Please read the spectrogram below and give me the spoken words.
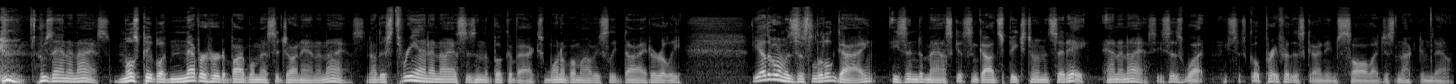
who's Ananias? Most people have never heard a Bible message on Ananias. Now, there's three Ananiases in the book of Acts. One of them obviously died early. The other one was this little guy. He's in Damascus, and God speaks to him and said, Hey, Ananias. He says, What? He says, Go pray for this guy named Saul. I just knocked him down.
